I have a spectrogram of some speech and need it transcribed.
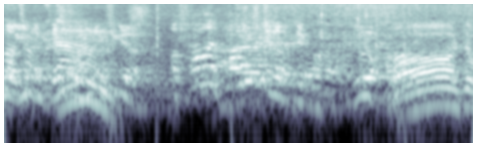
거 전부 다. 아, 진짜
